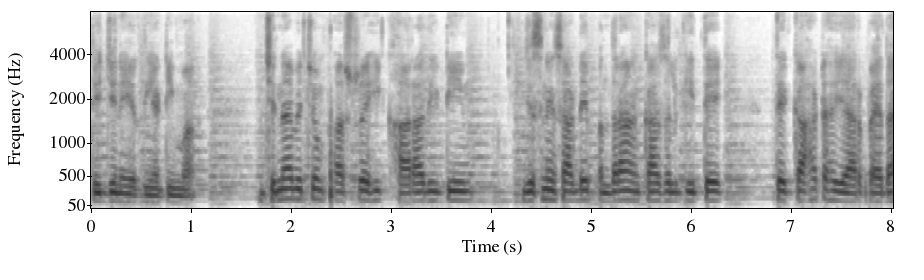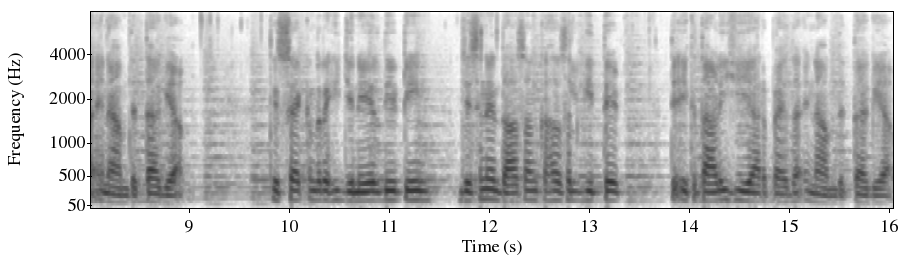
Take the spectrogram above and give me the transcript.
ਤੇ ਜਨੇਰ ਦੀਆਂ ਟੀਮਾਂ, ਜਿਨ੍ਹਾਂ ਵਿੱਚੋਂ ਫਸਟ ਰਹੀ ਖਾਰਾ ਦੀ ਟੀਮ, ਜਿਸ ਨੇ ਸਾਡੇ 15 ਅੰਕ ਹਾਸਲ ਕੀਤੇ ਤੇ 61000 ਰੁਪਏ ਦਾ ਇਨਾਮ ਦਿੱਤਾ ਗਿਆ। ਤੇ ਸੈਕੰਡ ਰਹੀ ਜਨੇਰ ਦੀ ਟੀਮ, ਜਿਸ ਨੇ 10 ਅੰਕ ਹਾਸਲ ਕੀਤੇ ਤੇ 41000 ਰੁਪਏ ਦਾ ਇਨਾਮ ਦਿੱਤਾ ਗਿਆ।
